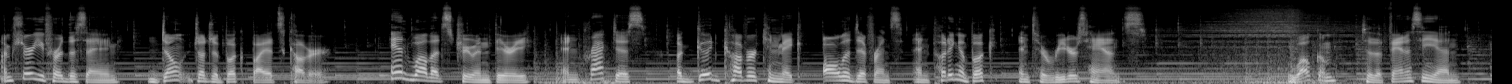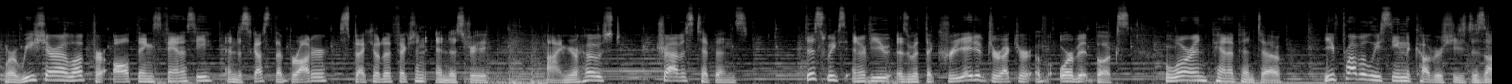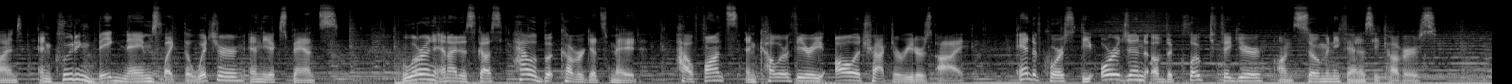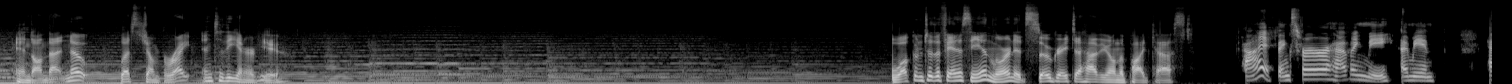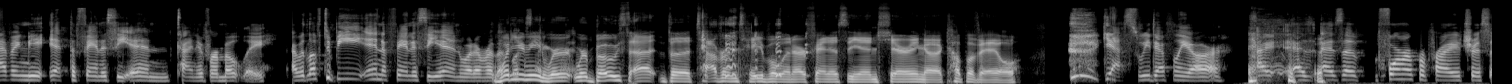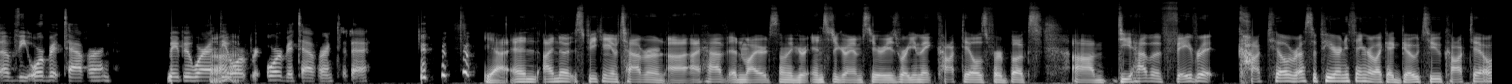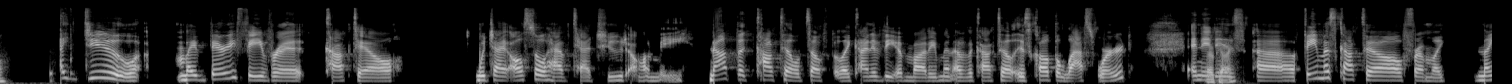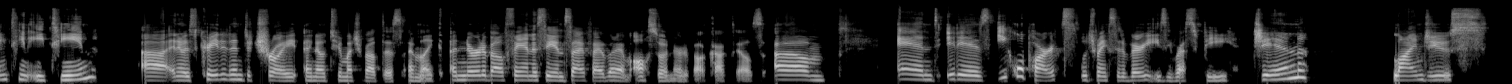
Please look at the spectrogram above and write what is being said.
I'm sure you've heard the saying, don't judge a book by its cover. And while that's true in theory, in practice, a good cover can make all the difference in putting a book into readers' hands. Welcome to the Fantasy Inn, where we share our love for all things fantasy and discuss the broader speculative fiction industry. I'm your host, Travis Tippins. This week's interview is with the creative director of Orbit Books, Lauren Panepinto. You've probably seen the covers she's designed, including big names like The Witcher and The Expanse. Lauren and I discuss how a book cover gets made, how fonts and color theory all attract a reader's eye, and of course, the origin of the cloaked figure on so many fantasy covers. And on that note, let's jump right into the interview. Welcome to the Fantasy Inn, Lauren. It's so great to have you on the podcast. Hi, thanks for having me. I mean, having me at the Fantasy Inn kind of remotely. I would love to be in a Fantasy Inn, whatever that What do you mean? like. We're we're both at the tavern table in our Fantasy Inn sharing a cup of ale. yes, we definitely are. I, as as a former proprietress of the Orbit Tavern, maybe we're at the Ah. Orbit, Orbit Tavern today. Yeah, and I know. Speaking of tavern, uh, I have admired some of your Instagram series where you make cocktails for books. Um, do you have a favorite cocktail recipe or anything, or like a go-to cocktail? I do. My very favorite cocktail, which I also have tattooed on me, not the cocktail itself, but like kind of the embodiment of the cocktail, is called The Last Word. And it Okay. is a famous cocktail from like 1918. Uh, and it was created in Detroit. I know too much about this. I'm like a nerd about fantasy and sci fi, but I'm also a nerd about cocktails. Um, and it is equal parts, which makes it a very easy recipe gin, lime juice,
